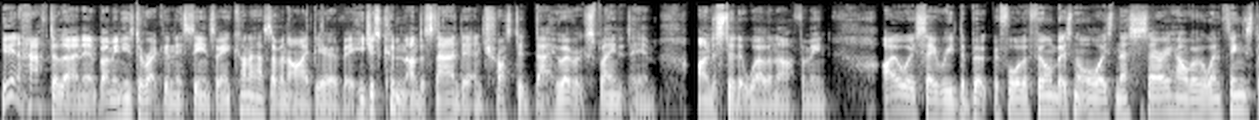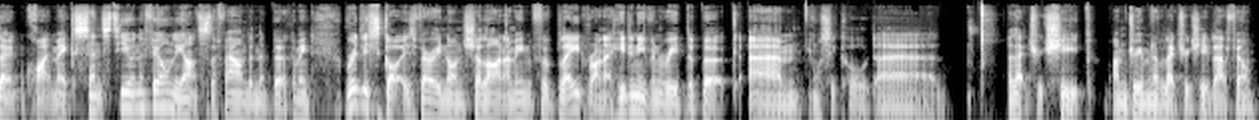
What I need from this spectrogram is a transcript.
he didn't have to learn it, but I mean, he's directing this scene, so he kind of has to have an idea of it. He just couldn't understand it and trusted that whoever explained it to him understood it well enough. I mean, I always say read the book before the film, but it's not always necessary. However, when things don't quite make sense to you in the film, the answers are found in the book. I mean, Ridley Scott is very nonchalant. I mean, for Blade Runner, he didn't even read the book. Um, what's it called? Uh, Electric Sheep. I'm dreaming of Electric Sheep, that film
